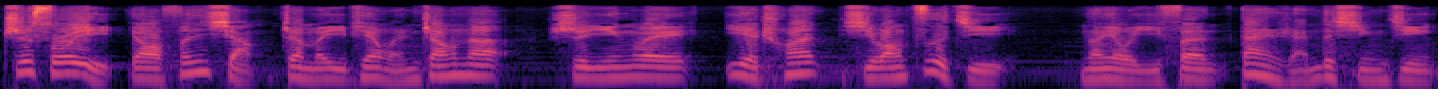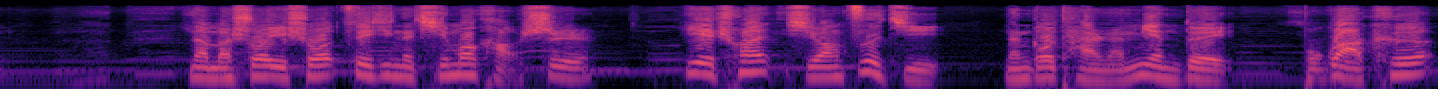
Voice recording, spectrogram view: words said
之所以要分享这么一篇文章呢，是因为叶川希望自己能有一份淡然的心境。那么说一说最近的期末考试。叶川希望自己能够坦然面对，不挂科，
